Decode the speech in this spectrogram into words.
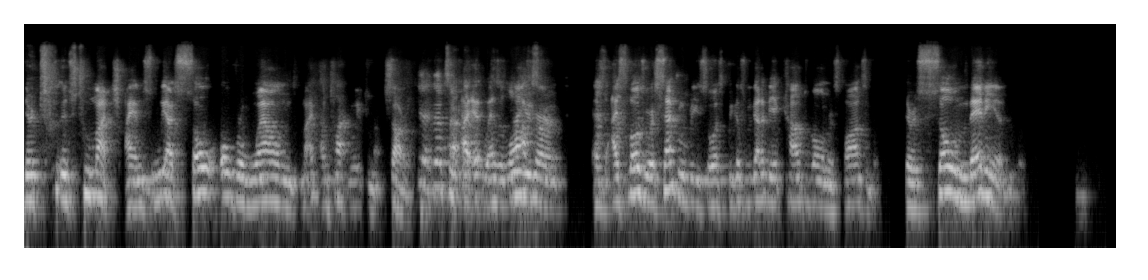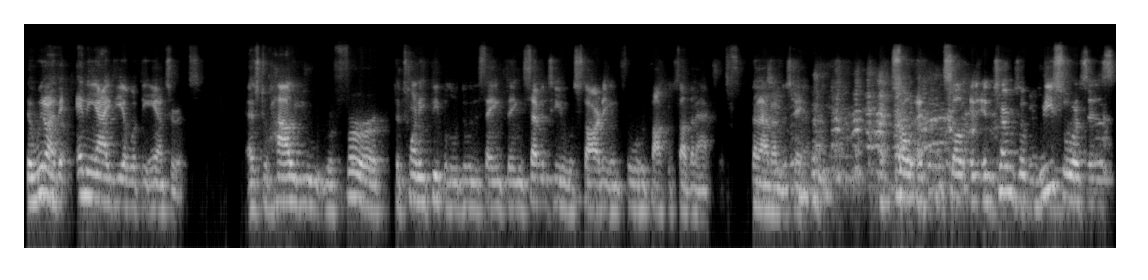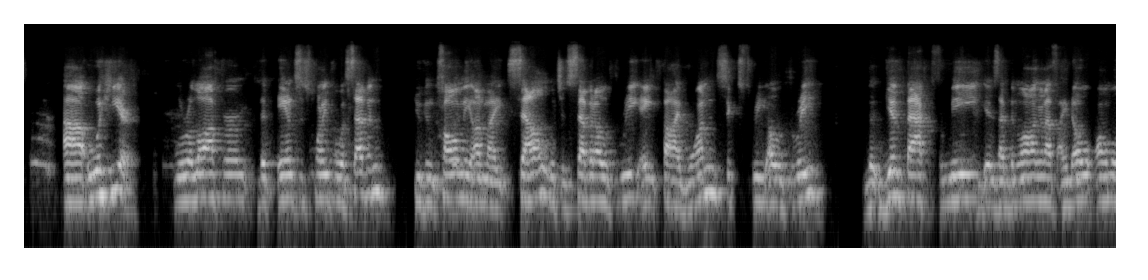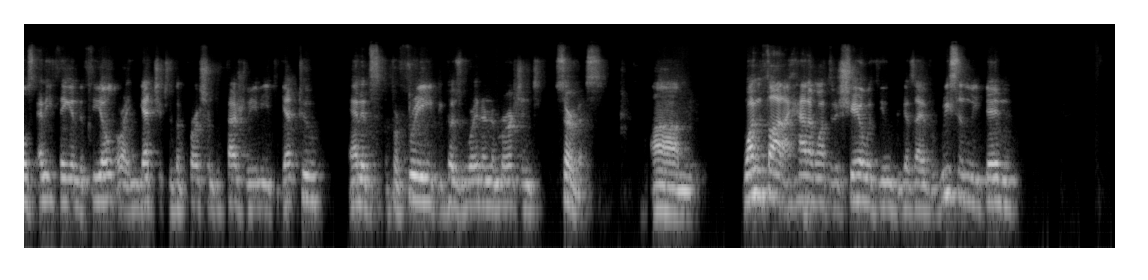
There, it's too much. I am. We are so overwhelmed. I'm talking way too much. Sorry. Yeah, that's okay. I, as a law firm, as I suppose we're a central resource because we've got to be accountable and responsible. There are so many of you that we don't have any idea what the answer is as to how you refer to 20 people who are doing the same thing, 17 who are starting, and four who talk with Southern accents that I don't understand. so, so in, in, terms of resources, uh, we're here. We're a law firm that answers 24 7. You can call me on my cell, which is 703 851 6303. The give back for me is I've been long enough, I know almost anything in the field, or I can get you to the person professionally you need to get to. And it's for free because we're in an emergent service. Um, one thought I had I wanted to share with you because I've recently been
